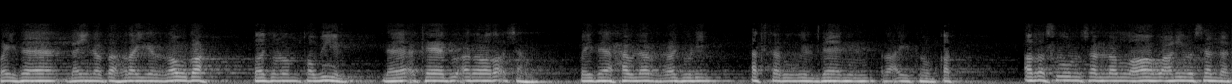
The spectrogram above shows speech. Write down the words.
وإذا بين ظهري الروضة رجل طويل لا أكاد أرى رأسه. وإذا حول الرجل أكثر ولدان رأيتهم قط. الرسول صلى الله عليه وسلم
